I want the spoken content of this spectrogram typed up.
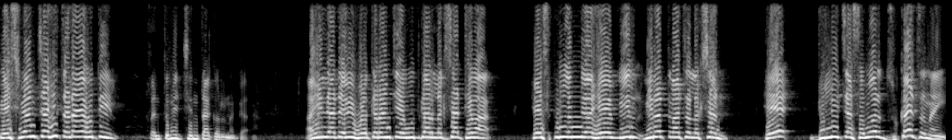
पेशव्यांच्याही चढाया होतील. पण तुम्ही चिंता करू नका. अहिल्यादेवी होळकरांचे उद्गार लक्षात ठेवा. हे स्फुल्लंग हे वीर वीरत्वाचं लक्षण हे दिल्लीच्या समोर झुकायचं नाही.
